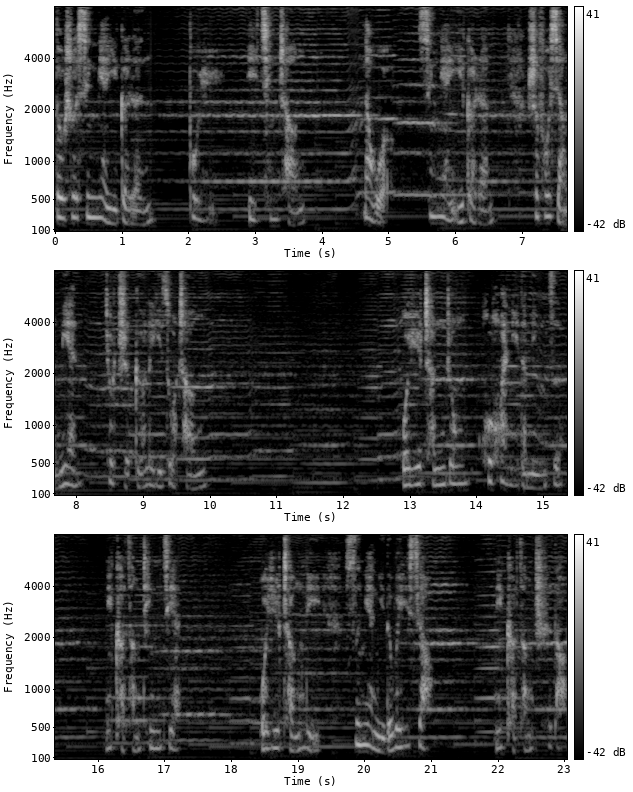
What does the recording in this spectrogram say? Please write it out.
都说心念一个人。不语忆倾城，那我心念一个人，是否想念就只隔了一座城？我于城中呼唤你的名字，你可曾听见？我于城里思念你的微笑，你可曾知道？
